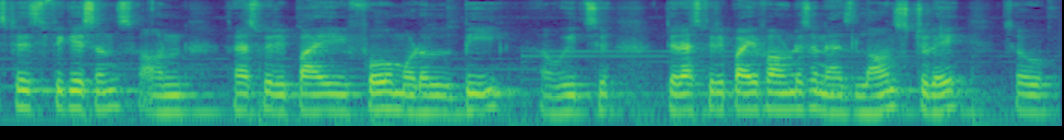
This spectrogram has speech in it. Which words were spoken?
specifications on Raspberry Pi 4 model B uh, which the Raspberry Pi Foundation has launched today. So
